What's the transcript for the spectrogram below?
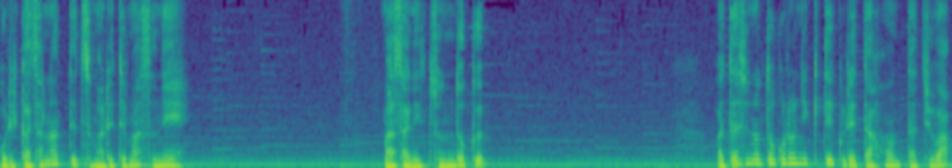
折り重なって積まれてますね。まさに積んどく。私のところに来てくれた本たちは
